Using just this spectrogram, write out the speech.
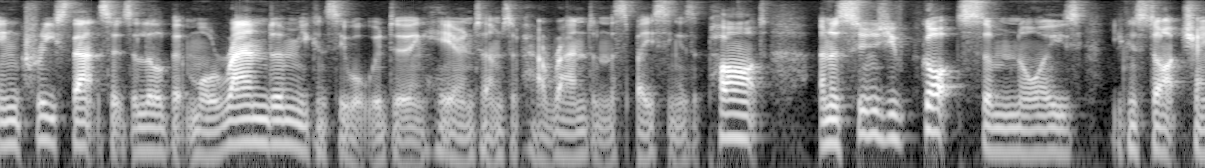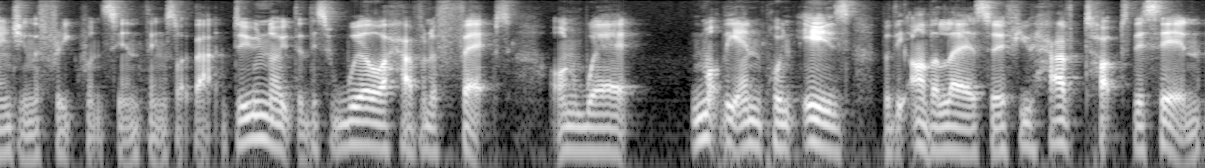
increase that so it's a little bit more random. You can see what we're doing here in terms of how random the spacing is apart. And as soon as you've got some noise, you can start changing the frequency and things like that. Do note that this will have an effect on where not the endpoint is, but the other layers. So if you have tucked this in,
